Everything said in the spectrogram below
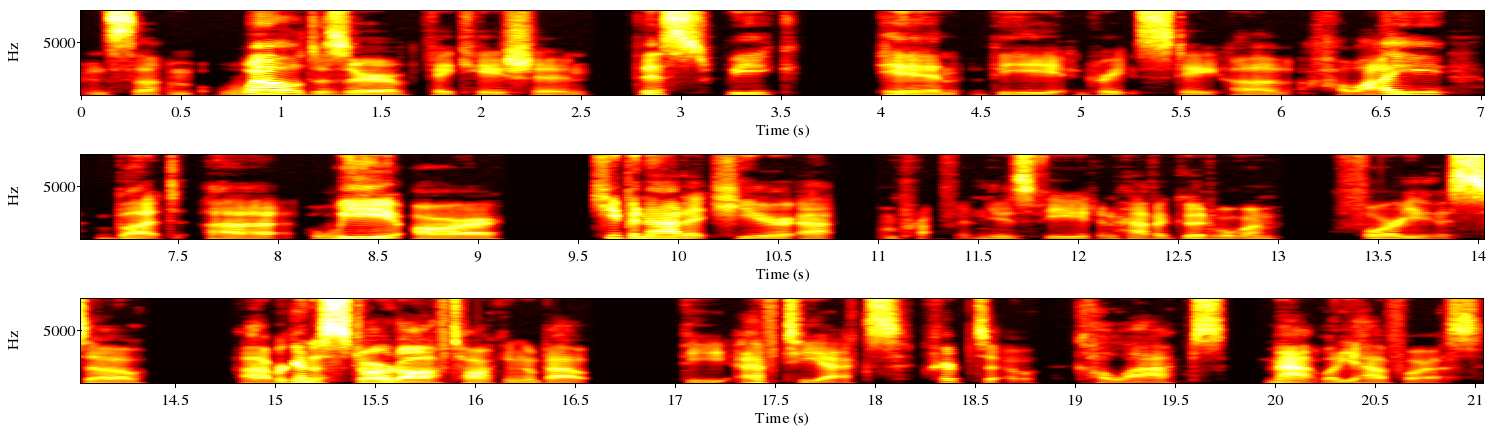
on some well deserved vacation this week in the great state of Hawaii, but uh, we are keeping at it here at nonprofit newsfeed and have a good one for you. So, uh, we're going to start off talking about the FTX crypto collapse. Matt, what do you have for us?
